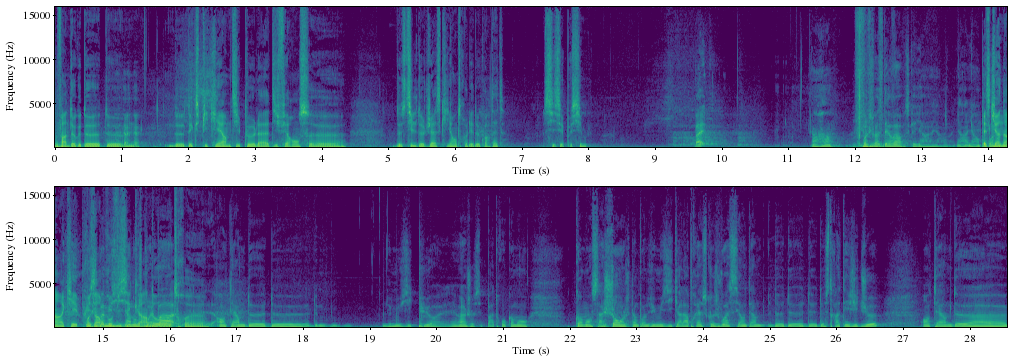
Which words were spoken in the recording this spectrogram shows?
Enfin, de, de, de- de- d'expliquer un petit peu la différence euh, de style de jazz qu'il y a entre les deux quartets? Si c'est possible. Bah, ah, ah. Faut pas que je fasse d'erreur parce qu'il y a, y a- il y a- il y a un Est-ce qu'il y en a un qui est Moi, plus pas improvisé qu'un pas, autre euh, euh, En termes de, de, de, de musique pure, voilà, je sais pas trop comment, comment ça change d'un point de vue musical. Après, ce que je vois, c'est en termes de, de, de- de stratégie de jeu, en termes de, euh,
